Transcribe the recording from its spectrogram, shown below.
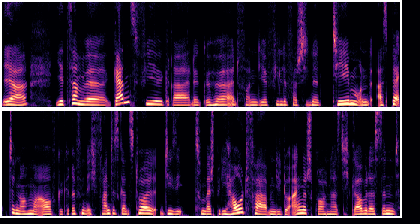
Ja, jetzt haben wir ganz viel gerade gehört von dir, viele verschiedene Themen und Aspekte nochmal aufgegriffen. Ich fand es ganz toll, die, zum Beispiel die Hautfarben, die du angesprochen hast. Ich glaube, das sind,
